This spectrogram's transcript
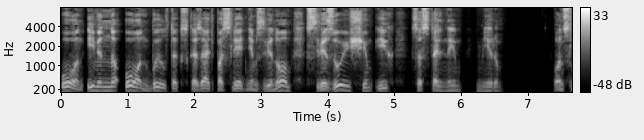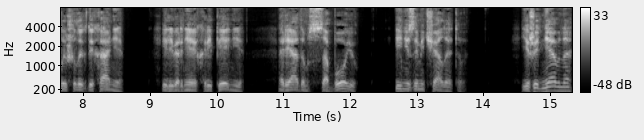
он, именно он, был, так сказать, последним звеном, связующим их с остальным миром. Он слышал их дыхание, или, вернее, хрипение, рядом с собою, и не замечал этого. Ежедневно,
